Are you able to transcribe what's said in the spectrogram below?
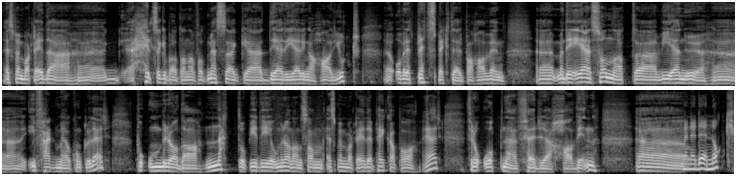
Espen Barth Eide eh, er helt sikker på at han har fått med seg eh, det regjeringa har gjort over et bredt spekter på havvind. Men det er sånn at vi er nå i ferd med å konkludere på områder, nettopp i de områdene som Espen Barth Eide peker på her, for å åpne for havvind. Men er det nok?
